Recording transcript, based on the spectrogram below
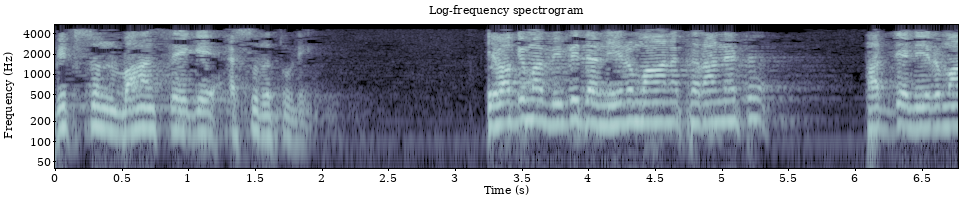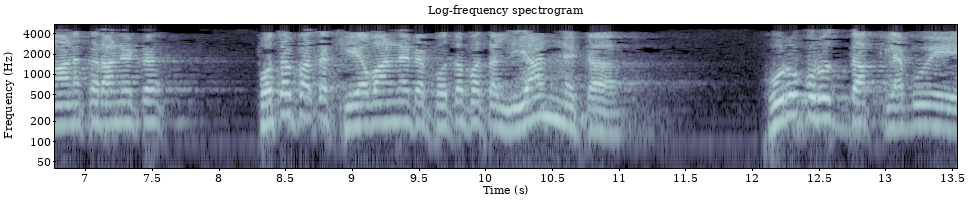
භික්ෂුන් වහන්සේගේ ඇසුර තුලින් ඒ වගේම විවිධ නිර්මාණ කරන්නට පද්‍ය නිර්මාණ කරන්නට පොතපත කියවන්නට පොතපත ලියන්නට හුරු පුරුද්දක් ලැබුවේ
